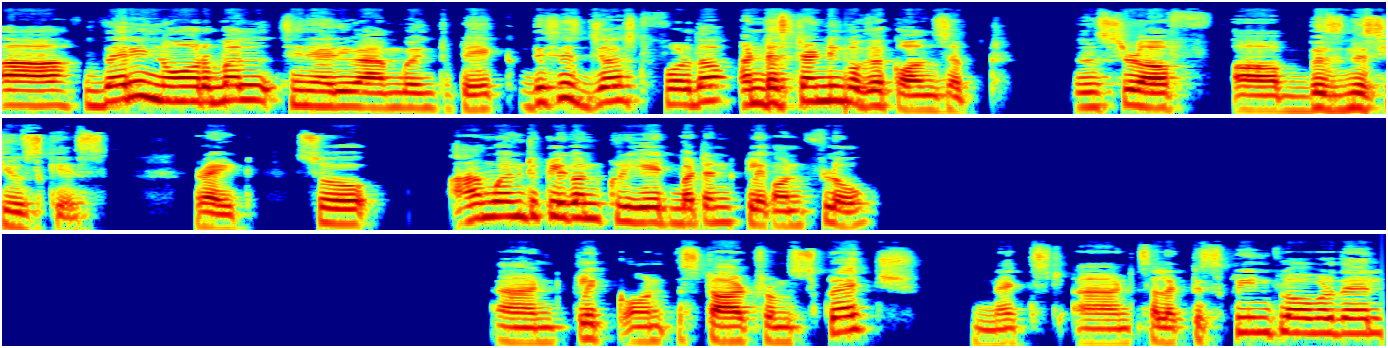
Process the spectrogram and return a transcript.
a very normal scenario I am going to take. This is just for the understanding of the concept instead of a business use case, right? So I'm going to click on create button, click on flow and click on start from scratch. Next and select a screen flow over there.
